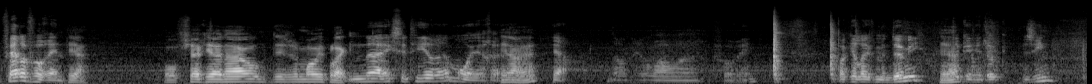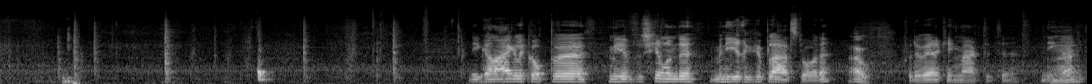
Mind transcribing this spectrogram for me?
Verder voorin. Of zeg jij nou, dit is een mooie plek? Nee, ik zit hier eh, mooier eh, Ja, hè? dan helemaal eh, voorin. Ik pak heel even mijn dummy, Ja. dan kun je het ook zien. Die kan eigenlijk op eh, meer verschillende manieren geplaatst worden. Oh, Voor de werking maakt het eh, niet Nee. uit.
